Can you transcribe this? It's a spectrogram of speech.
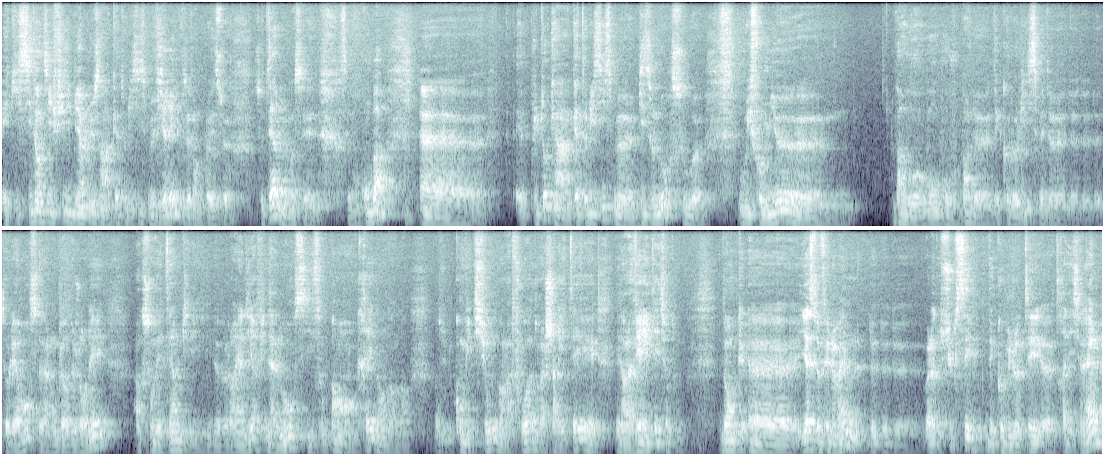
et qui s'identifient bien plus à un catholicisme viril, vous avez employé ce, terme, moi c'est mon combat, plutôt qu'un catholicisme bisounours où, où il faut mieux, où, on vous parle d'écologisme et de, tolérance à longueur de journée, alors que ce sont des termes qui ne veulent rien dire finalement s'ils ne sont pas ancrés dans, une conviction, dans la foi, dans la charité et dans la vérité surtout. Donc euh, il y a ce phénomène de, succès des communautés euh, traditionnelles,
